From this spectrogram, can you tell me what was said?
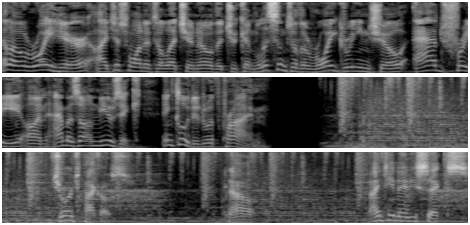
Hello, Roy here. I just wanted to let you know that you can listen to The Roy Green Show ad free on Amazon Music, included with Prime. George Pakos. Now, 1986,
